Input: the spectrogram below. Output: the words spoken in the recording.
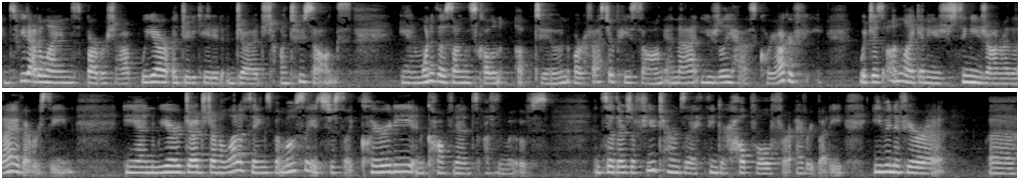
in Sweet Adeline's Barbershop, we are adjudicated and judged on two songs. And one of those songs is called an uptune or a faster paced song, and that usually has choreography, which is unlike any singing genre that I have ever seen. And we are judged on a lot of things, but mostly it's just like clarity and confidence of the moves. And so there's a few terms that I think are helpful for everybody, even if you're a,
